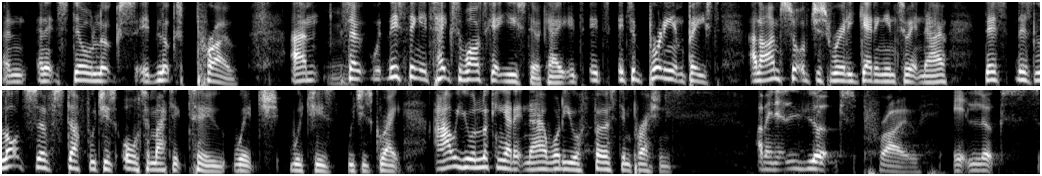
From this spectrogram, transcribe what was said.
and and it still looks it looks pro. Um, So this thing, it takes a while to get used to. Okay, it's it's it's a brilliant beast, and I'm sort of just really getting into it now. There's there's lots of stuff which is automatic too, which which is which is great. How you're looking at it now? What are your first impressions? I mean, it looks pro. It looks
